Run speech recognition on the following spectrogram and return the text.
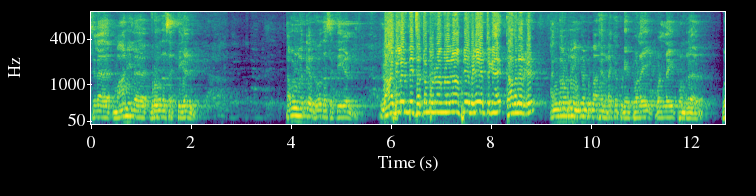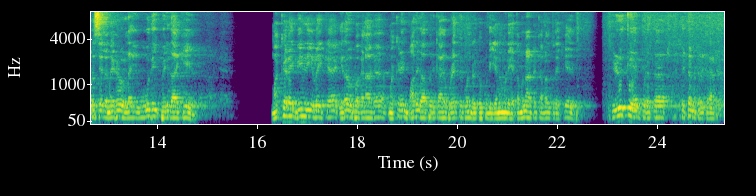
சில மாநில விரோத சக்திகள் தமிழ் மக்கள் விரோத சக்திகள். லாபிலிருந்து சத்தம் போடுறவங்களெல்லாம் அப்படியே வெளியேற்றுங்க காவலர்கள். அங்கொன்றும் இங்கொன்றுமாக நடக்கக்கூடிய கொலை கொள்ளை போன்ற ஒரு சில நிகழ்வுகளை ஊதி பெரிதாக்கி மக்களை பீதியில் வைக்க இரவு பகலாக மக்களின் பாதுகாப்பிற்காக உழைத்துக் கொண்டிருக்கக்கூடிய நம்முடைய தமிழ்நாட்டு காவல்துறைக்கு இழுக்கு ஏற்படுத்த திட்டமிட்டிருக்கிறார்கள்.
